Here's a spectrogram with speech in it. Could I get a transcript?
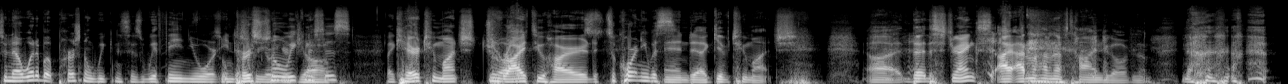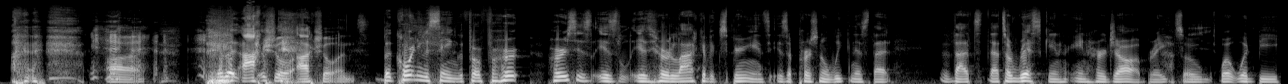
So now, what about personal weaknesses within your So industry? or personal your weaknesses: Like- care too much, You know, try too hard. So Courtney was. and uh, give too much. Uh, the the strengths I, I don't have enough time to go over them. No, uh, but- actual actual ones. but Courtney was saying for for her hers is is is her lack of experience is a personal weakness that that's that's a risk in in her job, right? So what would be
